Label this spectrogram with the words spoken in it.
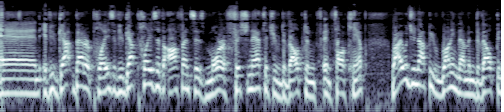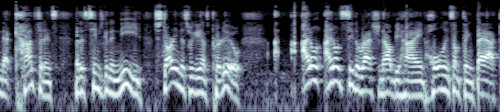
And if you've got better plays, if you've got plays that the offense is more efficient at that you've developed in, in fall camp, why would you not be running them and developing that confidence that this team's going to need starting this week against Purdue? I, don't, I don't see the rationale behind holding something back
